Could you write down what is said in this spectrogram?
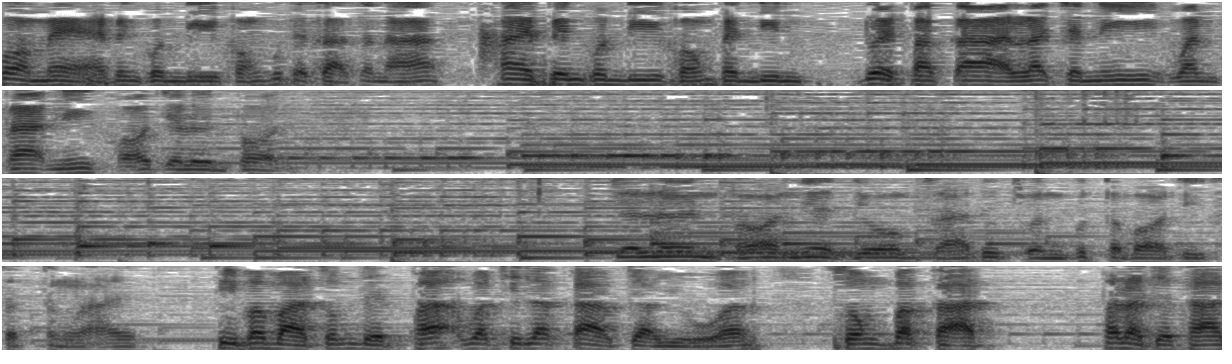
พ่อแม่เป็นคนดีของพุทธศาสนา ให้เป็นคนดีของแผ่นดินด้วยประกาศชนีวันพระนี้ขอเจริญพรเจริญพรเนี่ยโยมสาธุชนพุทธบริษัททั้งหลาย ที่พระบาทสมเด็จพระวชิรเกล้าเจ้าอยู่หัวทรงประกาศพระราชทาน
